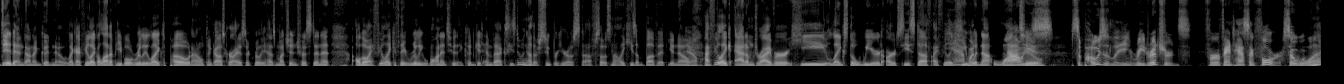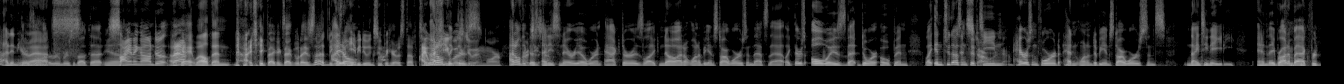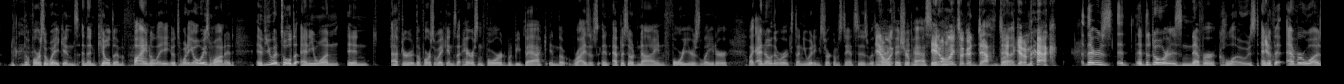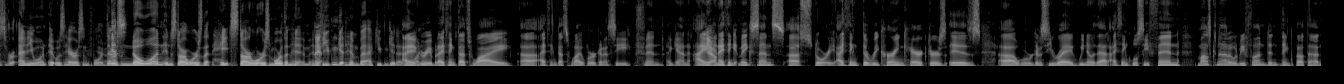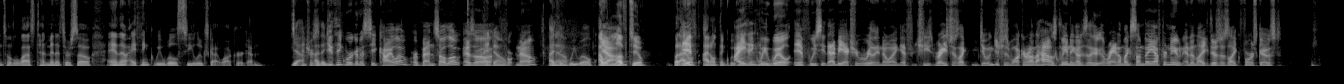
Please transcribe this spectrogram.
did end on a good note. Like I feel like a lot of people really liked Poe, and I don't think Oscar Isaac really has much interest in it. Although I feel like if they really wanted to, they could get him back because he's doing other superhero stuff, so it's not like he's above it. You know. Yeah. I feel like Adam Driver, he likes the weird artsy stuff. I feel like Yeah, he would not now want to. he's supposedly Reed Richards for Fantastic Four. So What? I didn't hear There's that. a lot of rumors about that. Yeah. signing on to that. Okay, well then I take back exactly what I said because then don't- he'd be doing superhero stuff too. I wish don't he think was there's- doing more. I don't think artsy there's stuff. any scenario where an actor is like, no, I don't want to be in Star Wars, and that's that. Like, there's always that door open. Like in 2015, yeah. Harrison Ford hadn't wanted to be in Star Wars since 1980, and they brought him back for The Force Awakens and then killed him. Finally, it's what he always wanted. If you had told anyone in after The Force Awakens that Harrison Ford would be back in the Rise of in Episode Nine four years later, like I know there were extenuating circumstances with It Carrie only- Fisher passing. It only took a death to But- get him back. There's the door is never closed, and Yeah. if it ever was for anyone, it was Harrison Ford. There's It's- no one in Star Wars that hates Star Wars more than him, and if you can get him back, you can get anyone. I agree, but I think that's why uh, I think that's why we're gonna see Finn again. I Yeah. and I think it makes sense. Uh, story. I think the recurring characters is uh, we're gonna see Rey. We know that. I think we'll see Finn. Maz Kanata would be fun. Didn't think about that until the last ten minutes or so, and then I think we will see Luke Skywalker again. Yeah, Interesting. I think Do you think we're gonna see Kylo or Ben Solo as a? I don't. for- no. I No. think we will. I Yeah. would love to, but I If- don't. I don't think we. Will I think we will if we see. That'd be actually really annoying if she's Rey's just like doing just she's walking around the house cleaning on just like a random like Sunday afternoon, and then like there's this like Force Ghost,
